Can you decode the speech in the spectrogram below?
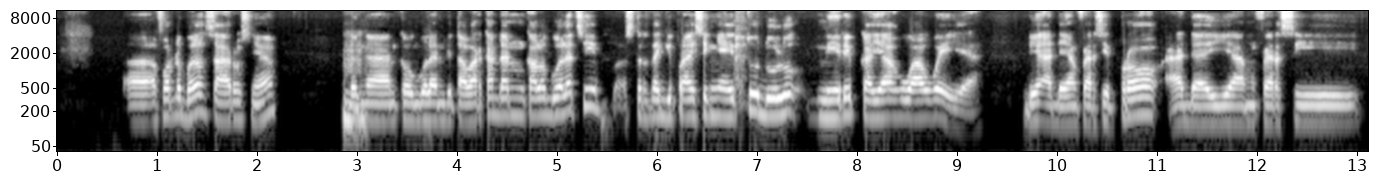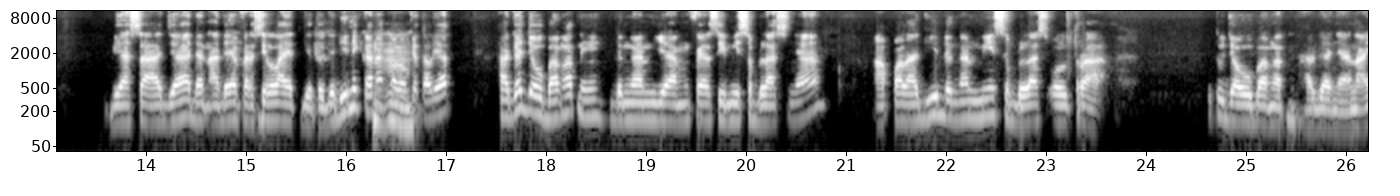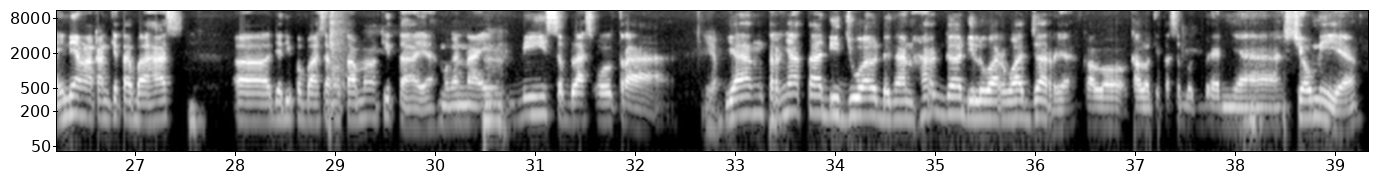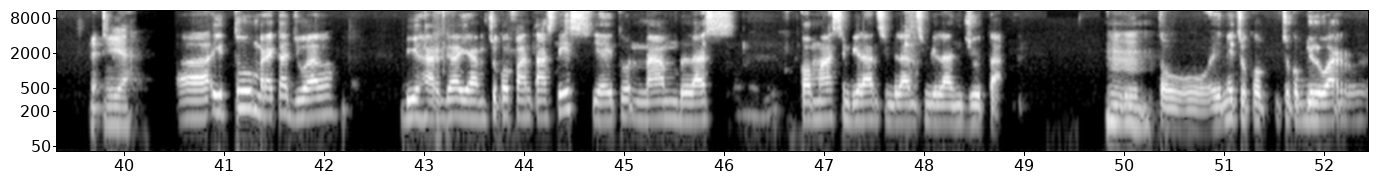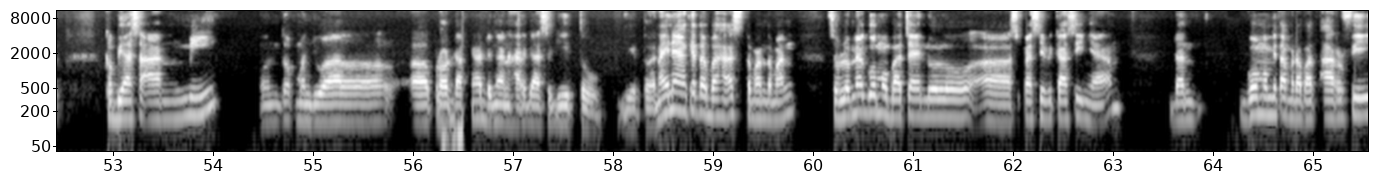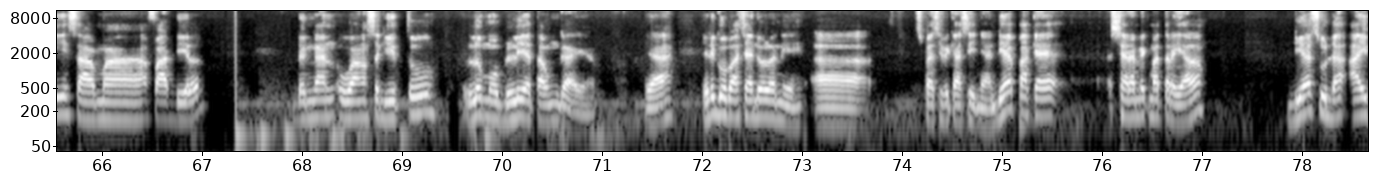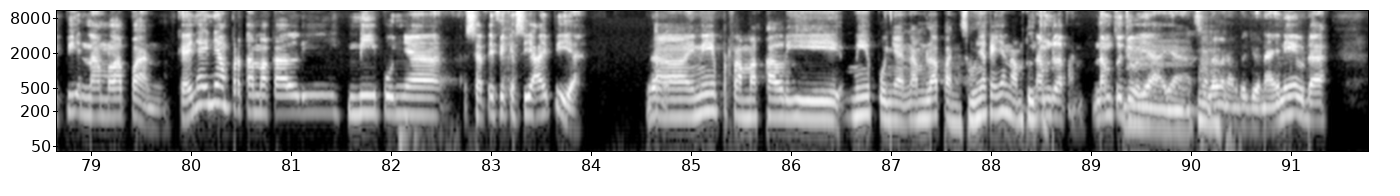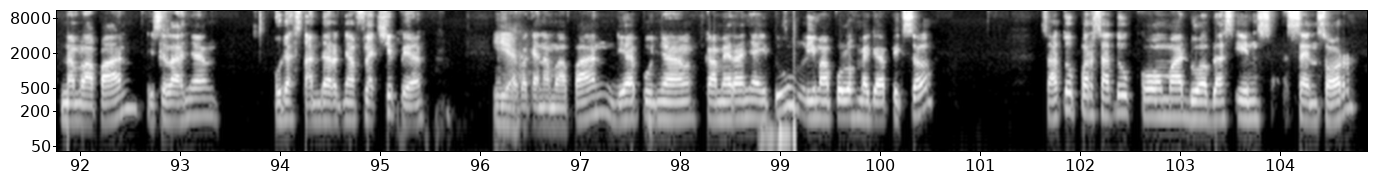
uh, affordable seharusnya Hmm. dengan keunggulan yang ditawarkan dan kalau gue lihat sih strategi pricingnya itu dulu mirip kayak Huawei ya. Dia ada yang versi Pro, ada yang versi biasa aja dan ada yang versi light gitu. Jadi ini karena mm -hmm. kalau kita lihat harga jauh banget nih dengan yang versi Mi 11-nya apalagi dengan Mi 11 Ultra. Itu jauh banget harganya. Nah, ini yang akan kita bahas uh, jadi pembahasan utama kita ya mengenai mm. Mi 11 Ultra. Yep. Yang ternyata dijual dengan harga di luar wajar ya kalau kalau kita sebut brandnya Xiaomi ya. Iya. Yeah. Uh, itu mereka jual di harga yang cukup fantastis yaitu 16,999 juta. Hmm. Gitu. Ini cukup cukup di luar kebiasaan Mi untuk menjual uh, produknya dengan harga segitu gitu. Nah, ini yang kita bahas teman-teman. Sebelumnya gue mau bacain dulu uh, spesifikasinya dan gue mau minta pendapat Arfi sama Fadil dengan uang segitu lu mau beli atau enggak ya? Ya. Jadi gue bacain dulu nih uh, spesifikasinya. Dia pakai ceramic material. Dia sudah IP68. Kayaknya ini yang pertama kali Mi punya sertifikasi IP ya? Nah, uh, ini pertama kali Mi punya 68. Sebelumnya kayaknya 67. 68. 67 hmm. ya, ya. Sebelumnya hmm. 67. Nah, ini udah 68, istilahnya udah standarnya flagship ya. Iya. Yeah. pakai 68, dia punya kameranya itu 50 megapiksel satu per 1,12 inch sensor.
